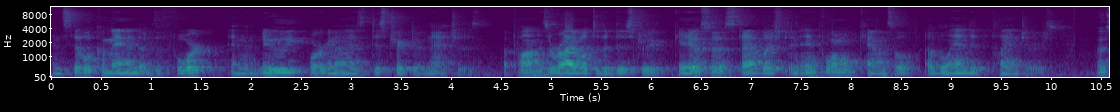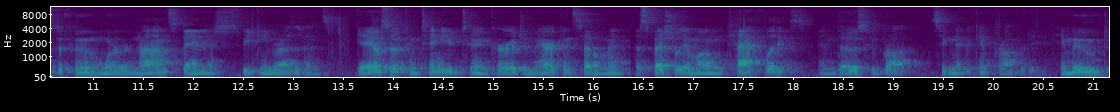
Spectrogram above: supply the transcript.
and civil command of the fort and the newly organized district of Natchez. Upon his arrival to the district, Gayoso established an informal council of landed planters, most of whom were non-Spanish speaking residents. Gayoso continued to encourage American settlement, especially among Catholics and those who brought significant property. He moved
